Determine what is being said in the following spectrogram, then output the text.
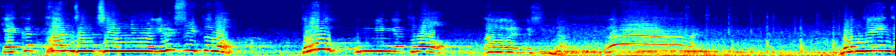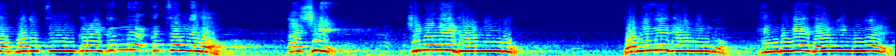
깨끗한 정치 혁명을 이룰 수 있도록 더욱 국민 곁으로 다가갈 것입니다. 문재인 좌파 독재 정권을 끝내, 끝장내고 다시 희망의 대한민국, 번영의 대한민국, 행복의 대한민국을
